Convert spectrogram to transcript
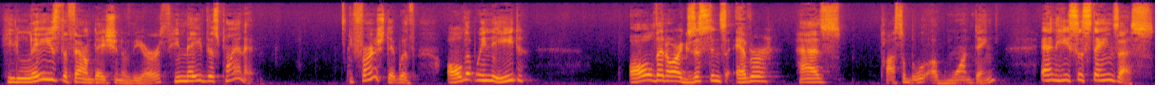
He lays the foundation of the earth. He made this planet. He furnished it with all that we need all that our existence ever has possible of wanting, and he sustains us.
